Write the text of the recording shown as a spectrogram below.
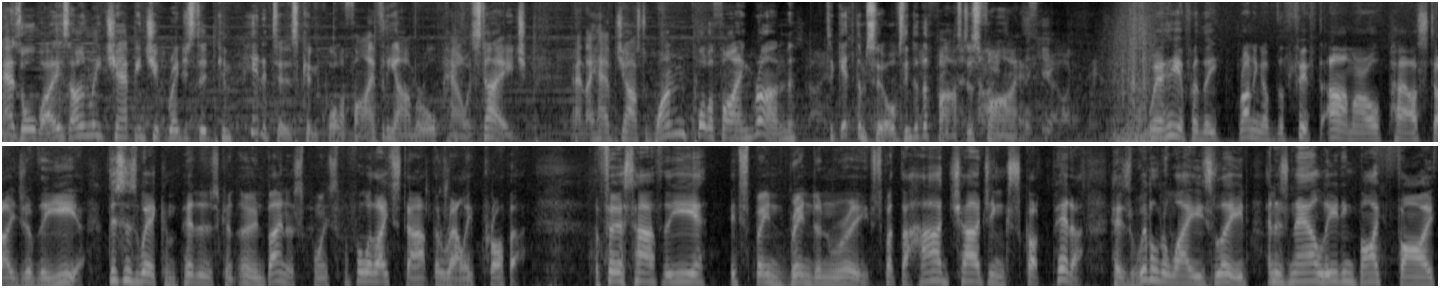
As always, only championship registered competitors can qualify for the Armor All Power stage, and they have just one qualifying run to get themselves into the fastest five. We're here for the running of the fifth Armor Power stage of the year. This is where competitors can earn bonus points before they start the rally proper. The first half of the year, it's been Brendan Reeves, but the hard-charging Scott Pedder has whittled away his lead and is now leading by five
